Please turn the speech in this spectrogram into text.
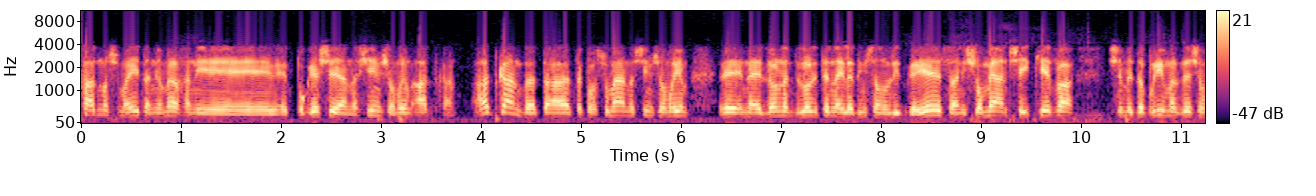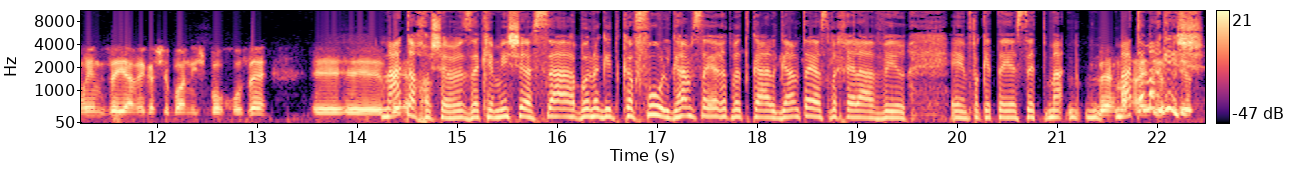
חד משמעית, אני אומר לך, אני אה, פוגש אנשים שאומרים עד כאן. עד כאן, ואתה כבר שומע אנשים שאומרים אה, לא, לא ניתן לילדים שלנו להתגייס, ואני שומע אנשי קבע שמדברים על זה, שאומרים זה יהיה הרגע שבו אני אשבור חוזה. אה, אה, מה אתה חושב על זה כמי שעשה, בוא נגיד, כפול, גם סיירת מטכ"ל, גם טייס בחיל האוויר, אה, מפקד טייסת, מה אתה מרגיש?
